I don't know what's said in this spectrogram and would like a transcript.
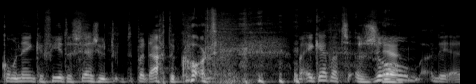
kom in één keer vier tot zes uur per dag tekort. maar ik heb het zo... Ja.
